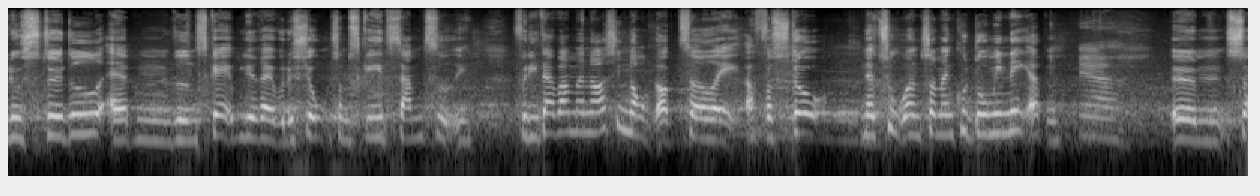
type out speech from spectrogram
blev støttet af den videnskabelige revolution, som skete samtidig. Fordi der var man også enormt optaget af at forstå naturen, så man kunne dominere den. Yeah. Øhm, så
